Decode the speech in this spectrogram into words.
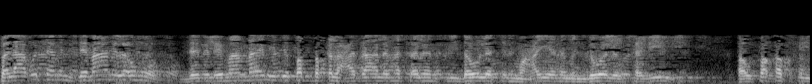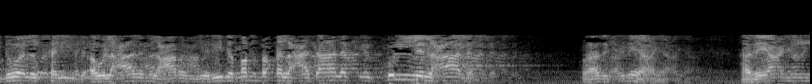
فلا بد من زمام الأمور. زين الإمام ما يريد يطبق العدالة مثلا في دولة معينة من دول الخليج أو فقط في دول الخليج أو العالم العربي. يريد يطبق العدالة في كل العالم. وهذا شنو يعني؟ هذا يعني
